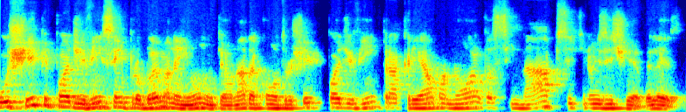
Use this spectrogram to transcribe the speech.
O chip pode vir sem problema nenhum, não tenho nada contra. O chip pode vir para criar uma nova sinapse que não existia, beleza.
